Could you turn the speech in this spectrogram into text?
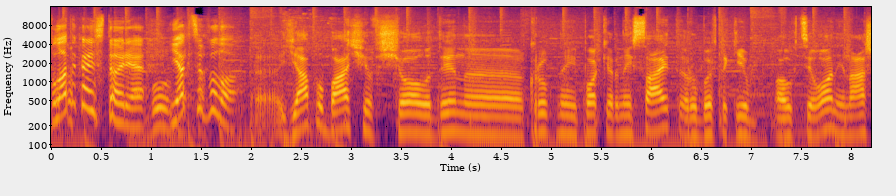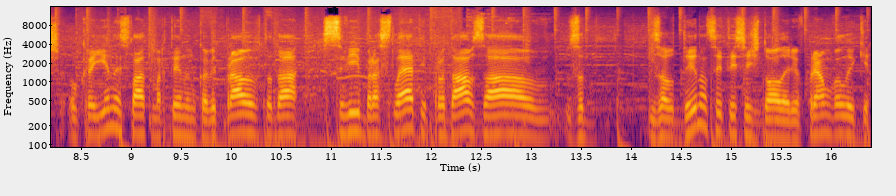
була така історія. Був. Як це було? Е, Я побачив, що один е, крупний покерний сайт робив такий аукціон, і наш українець Влад Мартиненко відправив туди свій браслет і продав за. за за 11 тисяч доларів, прям великий.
